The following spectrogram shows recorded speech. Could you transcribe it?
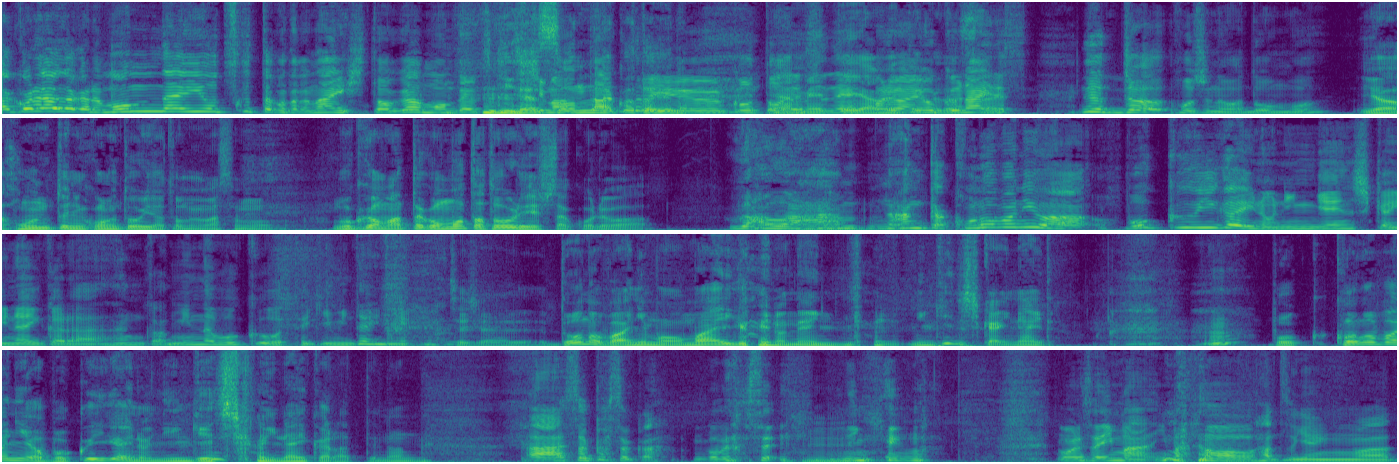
あ、これはだから問題を作ったことがない人が問題を作ってしまったとこと言うないうことですやめてね。これはやめてください良くないです。じゃあ、じゃあ星野はどう思う？いや、本当にこの通りだと思います、もう。僕が全く思った通りでした、これは。うわうわ、なんかこの場には僕以外の人間しかいないから、なんかみんな僕を敵みたいに。じゃじゃどの場にもお前以外の人間人間しかいないだろ僕この場には僕以外の人間しかいないからってなんだよああ、そっかそっか。ごめんなさい。人間は。ごめんなさい。今、今の発言は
